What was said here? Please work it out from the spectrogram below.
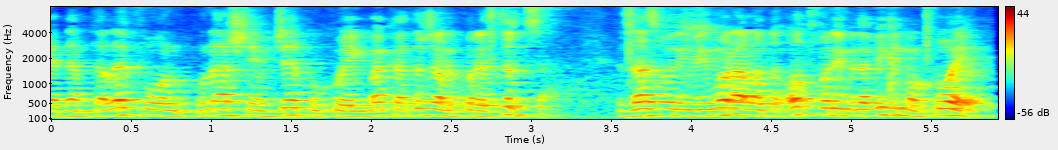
Kad nam telefon u našem džepu kojeg makar držali pored srca, zazvoni mi moramo da otvorimo da vidimo ko je.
